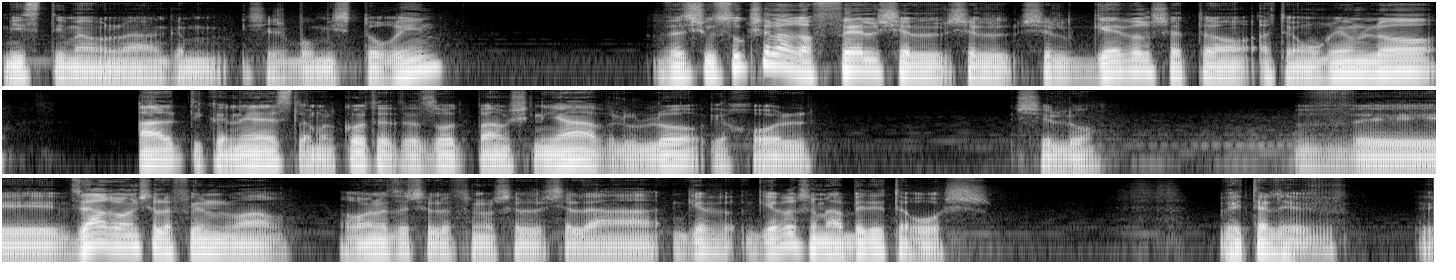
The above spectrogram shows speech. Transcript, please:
מיסטי מהעולה, גם שיש בו מסתורין. ואיזשהו סוג של ערפל של, של, של גבר שאתם אומרים לו, אל תיכנס למלכודת הזאת פעם שנייה, אבל הוא לא יכול שלא. וזה הרעיון של הפילם נוער. הרעיון הזה של, אפילו של, של הגבר שמאבד את הראש ואת הלב. אה,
